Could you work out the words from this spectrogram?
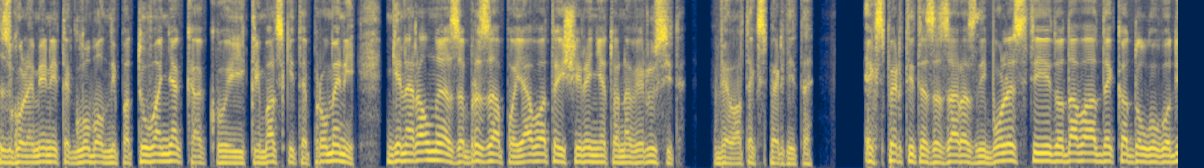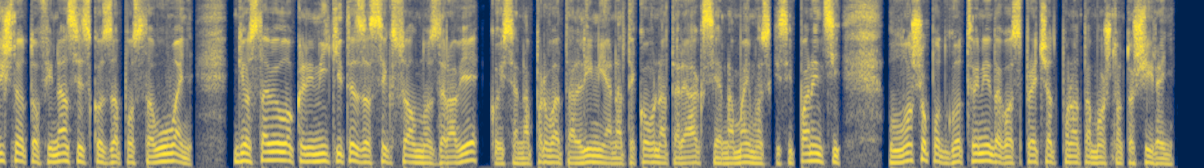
Зголемените глобални патувања, како и климатските промени, генерално ја забрзаа појавата и ширењето на вирусите, велат експертите. Експертите за заразни болести додаваат дека долгогодишното финансиско запоставување ги оставило клиниките за сексуално здравје, кои се на првата линија на тековната реакција на мајмунски сипаници, лошо подготвени да го спречат понатамошното ширење.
